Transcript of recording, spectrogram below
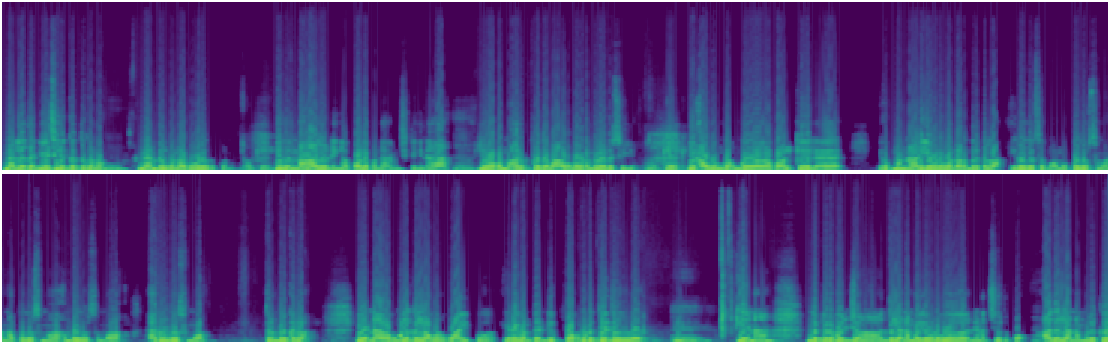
நல்லதை நேசிக்க கத்துக்கணும். நன்றி உணர்வோடு இருக்கணும். இது நாளும் நீங்க ஃபாலோ பண்ண ஆரம்பிச்சிட்டீங்கன்னா. யோகம் அற்புதமா அவங்க உடம்புல வேலை செய்யும். Okay okay. அவங்க உங்க வாழ்க்கையில முன்னாடி எவ்வளவோ நடந்திருக்கலாம். இருபது வருஷமா முப்பது வருஷமா நாற்பது வருஷமா ஐம்பது வருஷமா அறுபது வருஷமா இருந்திருக்கலாம். ஏன்னா அவங்களுக்கெல்லாம் ஒரு வாய்ப்பு இறைவன் கண்டிப்பா கொடுத்தே தருவார். ஏன்னா இந்த பிரபஞ்சத்துல நம்ம எவ்வளவோ நினைச்சிருப்போம். அதெல்லாம் நம்மளுக்கு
